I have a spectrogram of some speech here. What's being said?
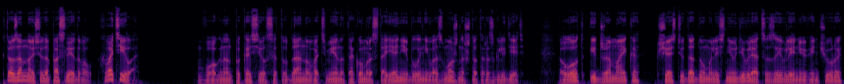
кто за мной сюда последовал, хватило. Вогнан покосился туда, но во тьме на таком расстоянии было невозможно что-то разглядеть. Лот и Джамайка, к счастью, додумались не удивляться заявлению Венчуры,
